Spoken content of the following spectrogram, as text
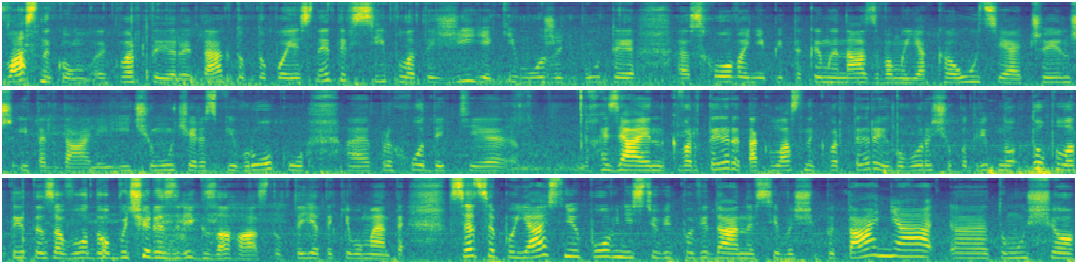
власником квартири, так тобто пояснити всі платежі, які можуть бути сховані під такими назвами, як кауція, чинш і так далі. І чому через півроку е, приходить. Хазяїн квартири, так власник квартири, і говорить, що потрібно доплатити за воду або через рік за газ. Тобто є такі моменти. Все це пояснюю повністю відповідаю на всі ваші питання, е, тому що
